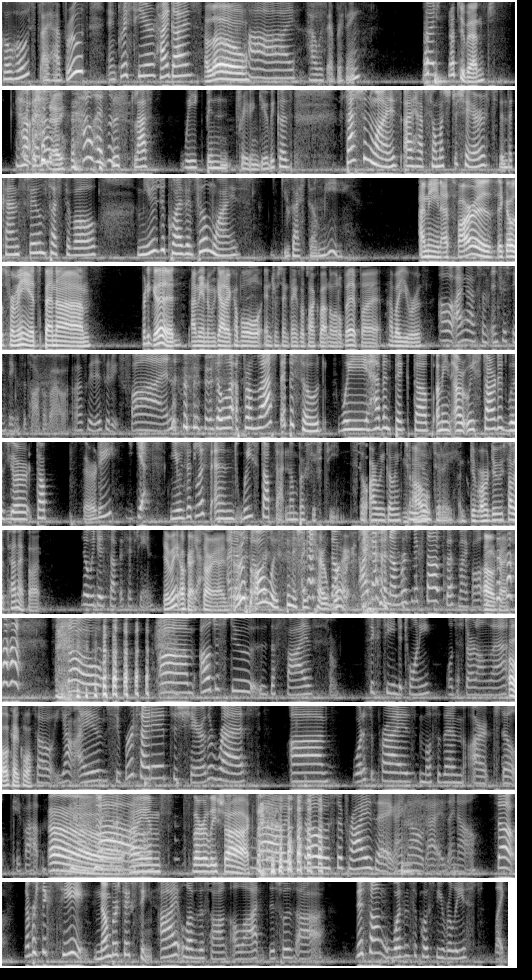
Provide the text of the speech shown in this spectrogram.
co-hosts. I have Ruth and Chris here. Hi, guys. Hello. Hi. How is everything? Good. Not too bad. Just How, good how, day. how has this last week been treating you? Because fashion wise, I have so much to share. It's been the Cannes Film Festival. Music wise and film wise, you guys tell me. I mean, as far as it goes for me, it's been um, pretty good. I mean, we got a couple interesting things I'll talk about in a little bit, but how about you, Ruth? Oh, I have some interesting things to talk about. That's good. It's gonna be fun. So from last episode, we haven't picked up. I mean, or we started with your top thirty yes. music list, and we stopped at number fifteen. So are we going to Oh. resume today? Uh, or do we stop at 10, I thought? No, we did stop at 15. Did we? Okay, Yeah. sorry. I, I Ruth always finishes I got her the number- work. I got the numbers mixed up. That's my fault. oh, okay. So, um, I'll just do the five from 16 to 20. We'll just start on that. oh, okay, cool. So yeah, I am super excited to share the rest. Um, what a surprise! Most of them are still K-pop. Oh, I am thoroughly shocked. Wow, it's so surprising. I know, guys. I know. So number sixteen. Number sixteen. I love the song a lot. This was uh, this song wasn't supposed to be released like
